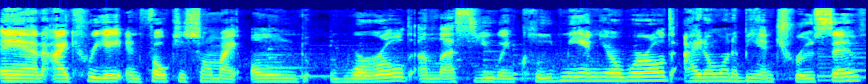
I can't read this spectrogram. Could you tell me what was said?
and I create and focus on my own world unless you include me in your world. I don't want to be intrusive.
